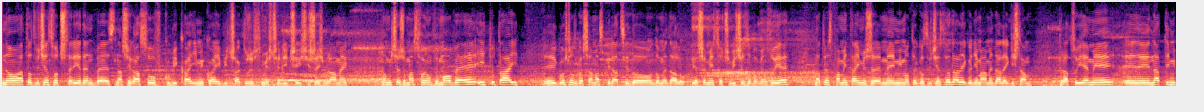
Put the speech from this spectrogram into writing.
No a to zwycięstwo 4-1 bez naszych asów, Kubika i Mikołajewicza, którzy w sumie strzelili 36 bramek. No myślę, że ma swoją wymowę i tutaj y, głośno zgłaszamy aspiracje do, do medalu. Pierwsze miejsce oczywiście zobowiązuje, natomiast pamiętajmy, że my mimo tego zwycięstwa dalej go nie mamy, dalej gdzieś tam pracujemy. y, Nad tymi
